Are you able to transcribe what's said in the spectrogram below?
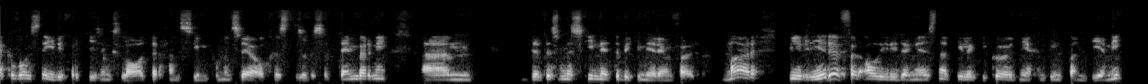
ek of ons nie hierdie verkiesings later gaan sien, kom ons sê Augustus of September nie. Ehm um, dit is miskien net 'n bietjie meer eenvoudig. Maar die rede vir al hierdie dinge is natuurlik die COVID-19 pandemie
